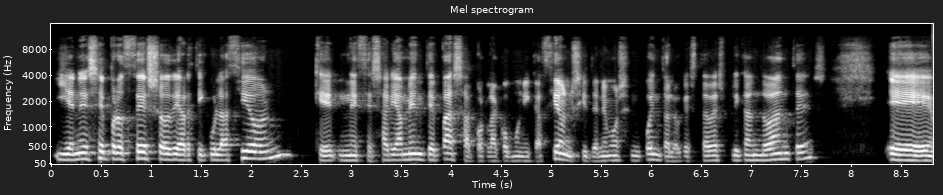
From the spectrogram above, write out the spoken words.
y en ese proceso de articulación, que necesariamente pasa por la comunicación, si tenemos en cuenta lo que estaba explicando antes, eh,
